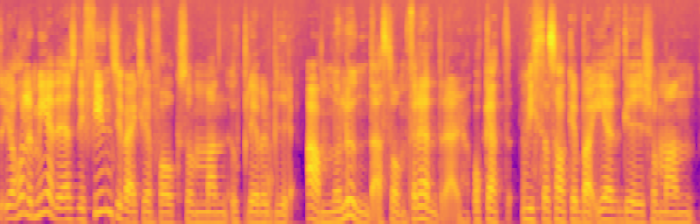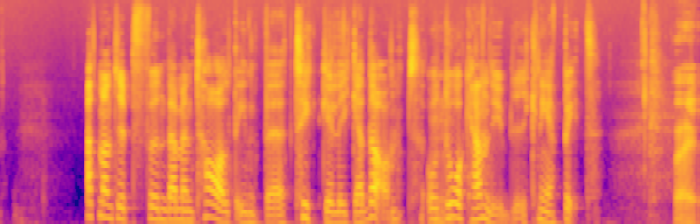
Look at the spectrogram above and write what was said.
jag håller med dig, alltså, det finns ju verkligen folk som man upplever blir annorlunda som föräldrar. Och att vissa saker bara är grejer som man att man typ fundamentalt inte tycker likadant. Och mm. då kan det ju bli knepigt. Right.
